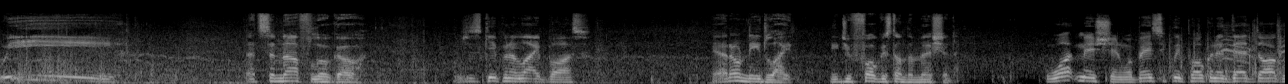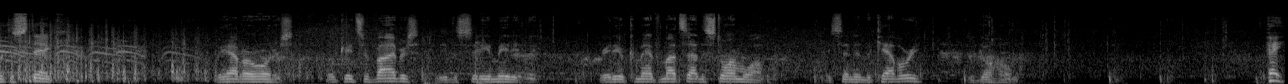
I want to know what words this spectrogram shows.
Whee! That's enough, Lugo. I'm just keeping it light, boss. Yeah, I don't need light. Need you focused on the mission. What mission? We're basically poking a dead dog with a stick. We have our orders. Locate survivors, leave the city immediately. Radio command from outside the storm wall. They send in the cavalry, we go home. Hey,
